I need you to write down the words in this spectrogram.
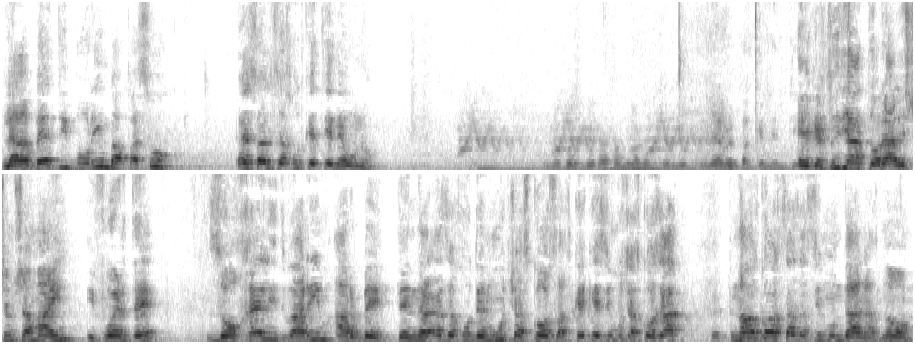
Le Arbe Diburim Pasuk. Eso es el Zahut que tiene uno. El que estudia Torah, el Shem Shamaim y fuerte, Zohel Idvarim Arbe, tendrá zehut de muchas cosas. ¿Qué quiere decir muchas cosas? No cosas así mundanas, no.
